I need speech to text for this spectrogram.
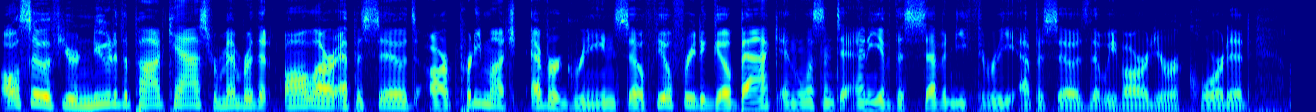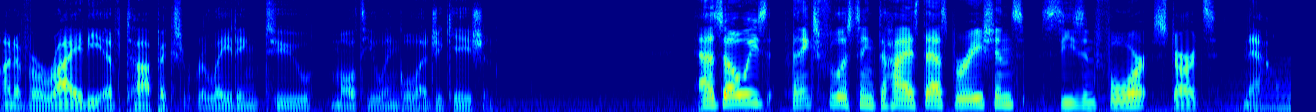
Also, if you're new to the podcast, remember that all our episodes are pretty much evergreen, so feel free to go back and listen to any of the 73 episodes that we've already recorded on a variety of topics relating to multilingual education. As always, thanks for listening to Highest Aspirations. Season 4 starts now.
